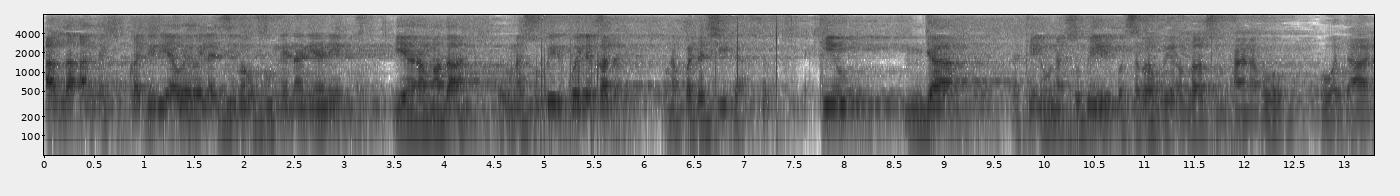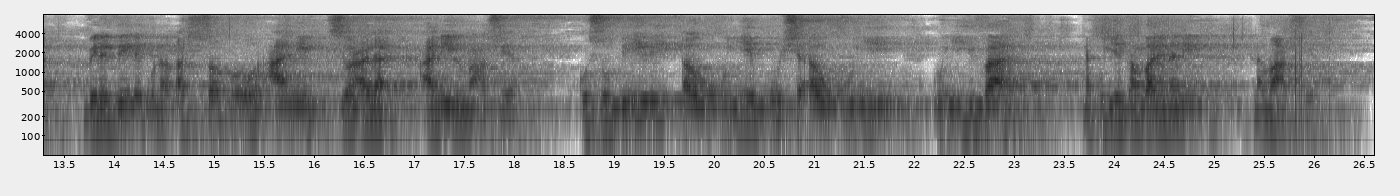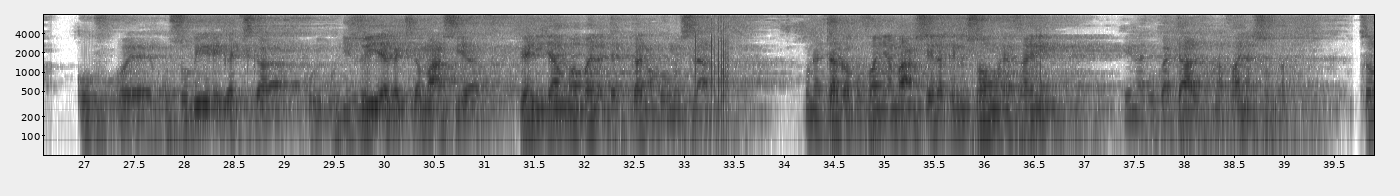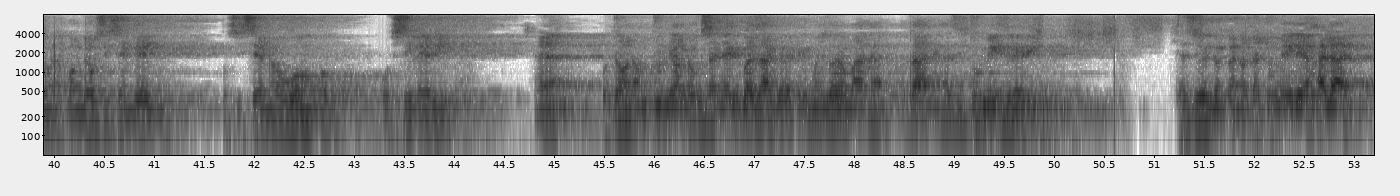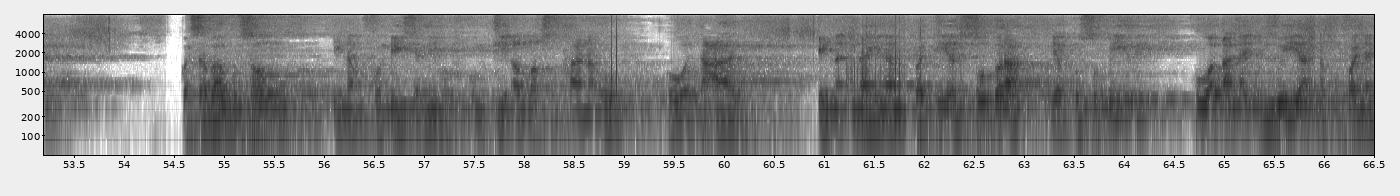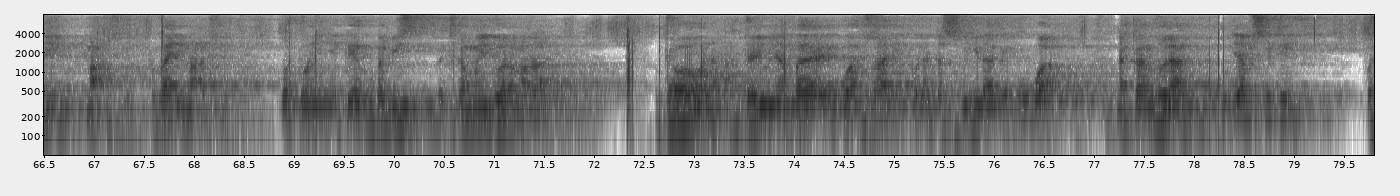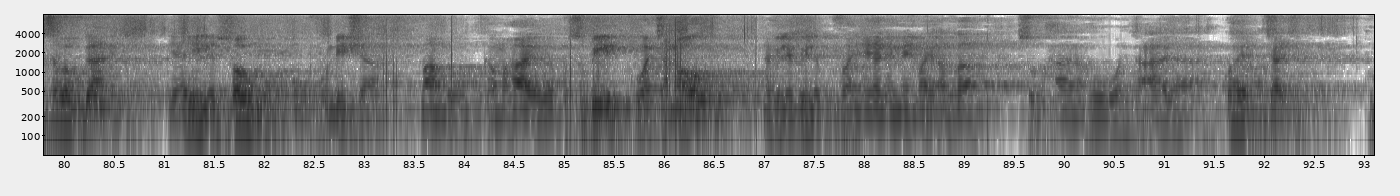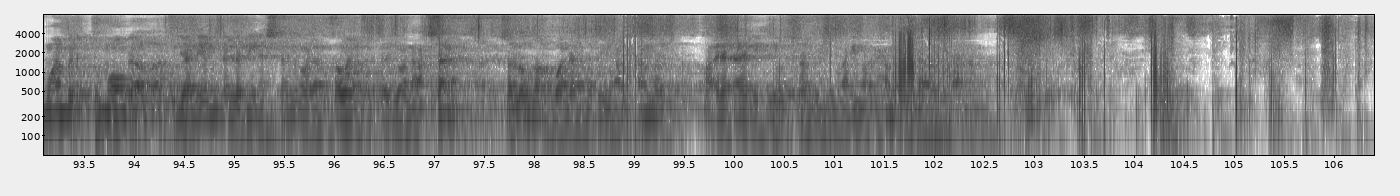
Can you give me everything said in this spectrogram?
Allah amekukadiria wewe lazima ufunge nani ya nini? Ya ramadhan. Unasubiri kwa ile kadari unapata shida kiu njaa lakini unasubiri kwa sababu ya Allah subhanahu wa ta'ala. Vile vile kuna asabru anil sio ala anil maasiya kusubiri au kujiepusha au kuji kujihifadhi na kujiweka mbali na nini na maasi kusubiri katika kujizuia katika maasi pia ni jambo ambalo linatakikana kwa Muislamu. Unataka kufanya maasi lakini somo unafanya nini? Inakukataza. Unafanya subra. Somo inakwambia usisengenye usiseme uongo usile riba. Eh? Utaona mtu ndio amekusanya riba zake lakini mwezi wa Ramadhani hazitumii zile riba. Taziweka kana, utatumia ile halali kwa sababu saumu inamfundisha hivyo kumtii Allah subhanahu wa ta'ala. Ina, na inampatia subra ya kusubiri kuwa anajizuia na kufanya nini maasi kufanya maasi. Watu wanyenyekevu kabisa katika mwezi wa Ramadhani. Utawaona hata yule ambaye alikuwa hasali kuna tasbihi lake kubwa na kanzu lake kuja msikitini. Kwa sababu gani? Ya ile saumu kumfundisha mambo kama hayo ya kusubiri kuacha maovu na vile vile kufanya yale mema ya Allah subhanahu wa ta'ala kwa haya machache tumwombe tumuombe Allah tujalie min alladhina istami'una al-qawla fattabi'una ahsana sallallahu ala nabiyyina Muhammad wa ala alihi wa sahbihi ajma'in walhamdulillahi rabbil alamin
